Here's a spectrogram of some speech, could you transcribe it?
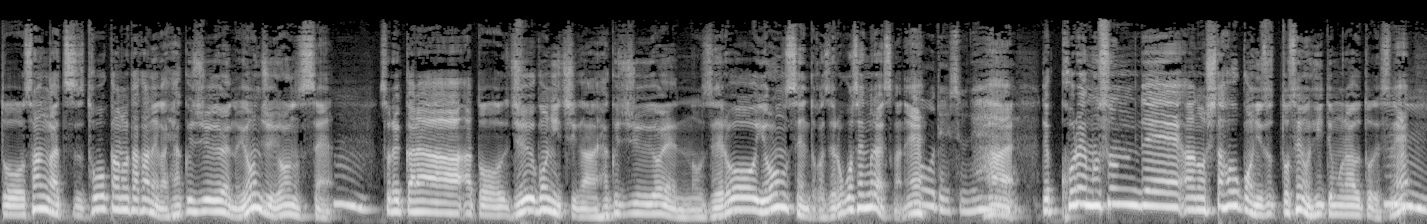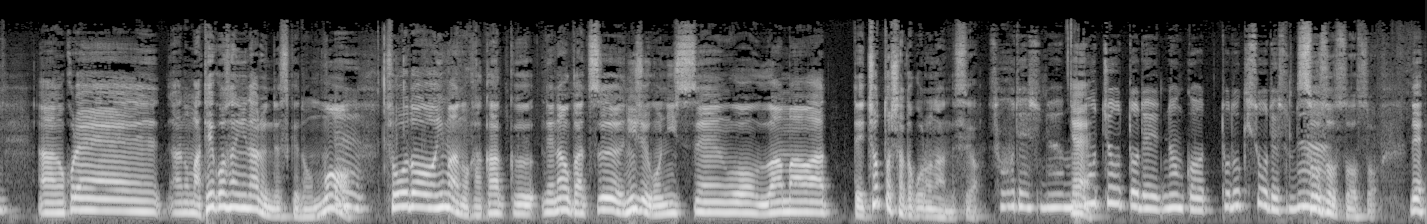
と、3月10日の高値が114円の44銭。うん、それから、あと、15日が114円の04銭とか05銭ぐらいですかね。そうですね。はい。で、これ結んで、あの、下方向にずっと線を引いてもらうとですね、うんあの、これ、あの、まあ、抵抗線になるんですけども、ちょうど今の価格で、なおかつ25日線を上回って、ちょっとしたところなんですよ。そうですね。もうちょっとでなんか届きそうですね。そうそうそうそう。で、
